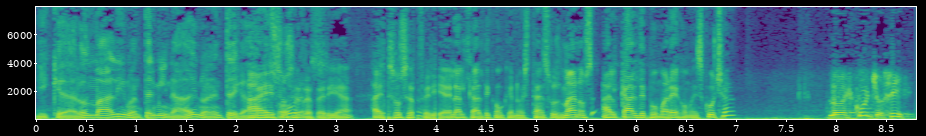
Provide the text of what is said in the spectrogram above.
y quedaron mal y no han terminado y no han entregado. A eso se refería, a eso se refería el alcalde con que no está en sus manos. Alcalde Pumarejo, ¿me escucha? Lo escucho, sí.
